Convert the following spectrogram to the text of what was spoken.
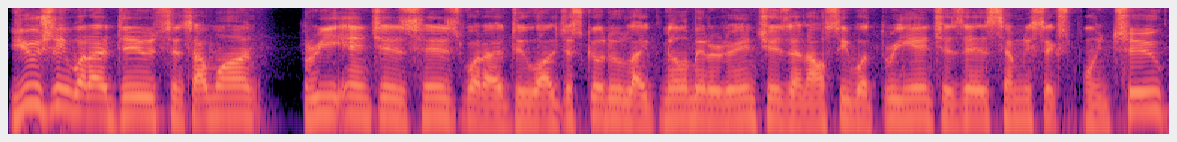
Usually what I do, since I want three inches, here's what I do. I'll just go to like millimeter to inches and I'll see what three inches is, 76.2.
